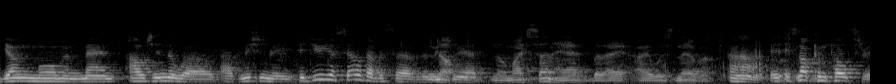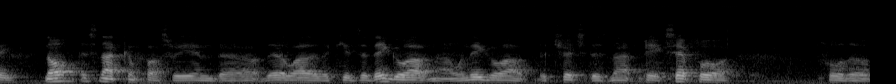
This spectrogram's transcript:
young Mormon men out in the world as missionaries. Did you yourself ever serve as a missionary? No, no, my son has, but I, I was never. Uh-huh. It, it's not compulsory. No, it's not compulsory, and uh, there are a lot of the kids that they go out now. When they go out, the church does not pay, except for for the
